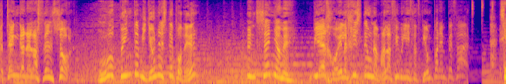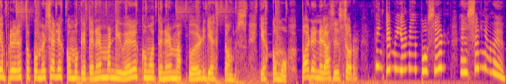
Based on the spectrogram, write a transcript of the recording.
¡Detengan el ascensor! ¡Oh, 20 millones de poder! ¡Enséñame! Viejo, elegiste una mala civilización para empezar. Siempre en estos comerciales como que tener más niveles como tener más poder y stones. Y es como, paren el ascensor. ¿20 millones de poder? Enséñame.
